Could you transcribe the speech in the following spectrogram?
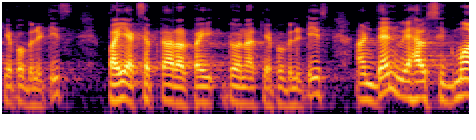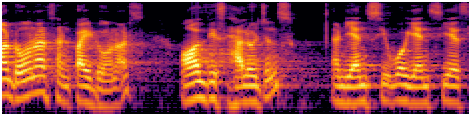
capabilities pi acceptor or pi donor capabilities. And then we have sigma donors and pi donors all these halogens and NCO, NCS,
